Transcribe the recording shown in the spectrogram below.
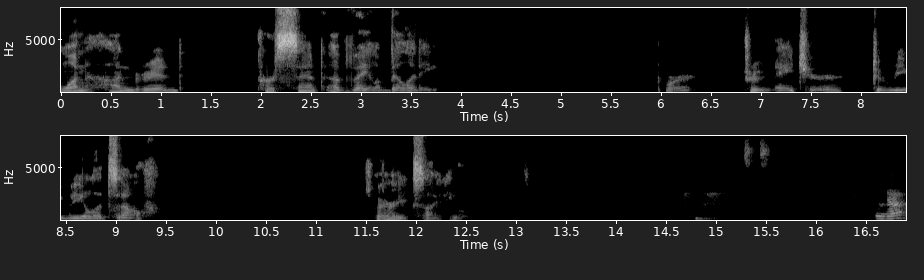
100% availability for true nature to reveal itself. It's very exciting. Yeah.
